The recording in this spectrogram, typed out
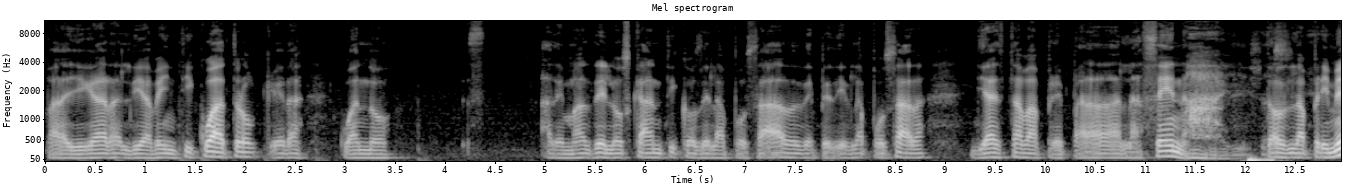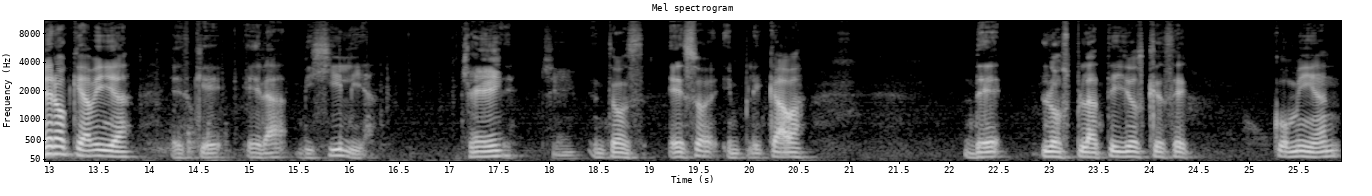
para llegar al día 24, que era cuando, además de los cánticos de la posada, de pedir la posada, ya estaba preparada la cena. Ay, Entonces, lo primero que había es que era vigilia. Sí, sí. Entonces, eso implicaba de los platillos que se comían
